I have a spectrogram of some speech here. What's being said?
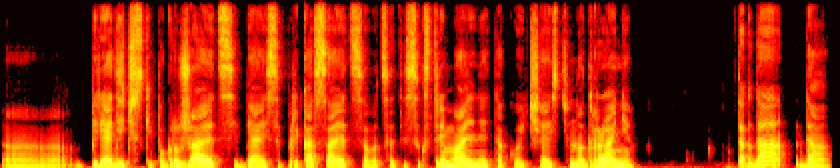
периодически погружает себя и соприкасается вот с этой с экстремальной такой частью на грани тогда да.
